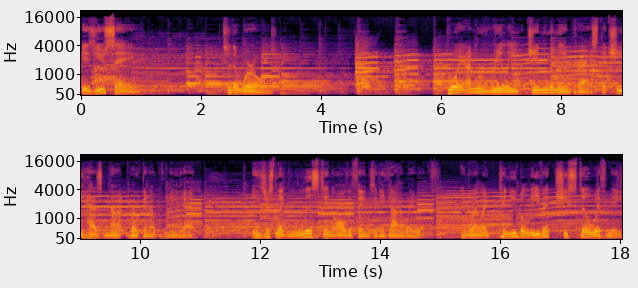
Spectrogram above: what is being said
is you saying to the world, Boy, I'm really genuinely impressed that she has not broken up with me yet. He's just like listing all the things that he got away with. And going like, "Can you believe it? She's still with me.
